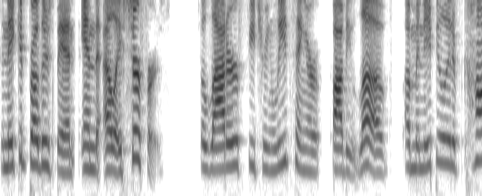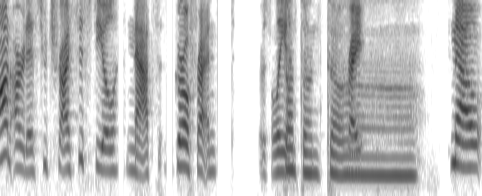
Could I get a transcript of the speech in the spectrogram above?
the Naked Brothers band and the LA Surfers, the latter featuring lead singer Bobby Love, a manipulative con artist who tries to steal Nat's girlfriend, Rosalina. Dun, dun, dun. Right. Now,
